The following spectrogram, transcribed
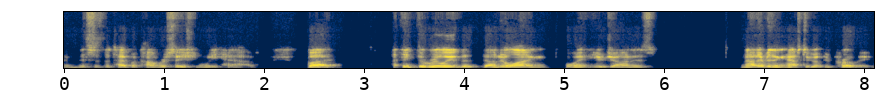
and this is the type of conversation we have. But I think the really the, the underlying point here, John, is not everything has to go through probate,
